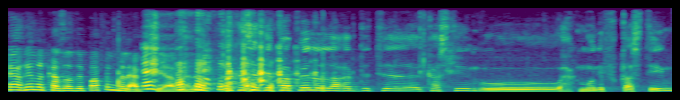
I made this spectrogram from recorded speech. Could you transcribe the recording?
كان غير Casa de Papel ما لعبتش فيها Casa de Papel الله غير درت ال casting وحكموني في ال casting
